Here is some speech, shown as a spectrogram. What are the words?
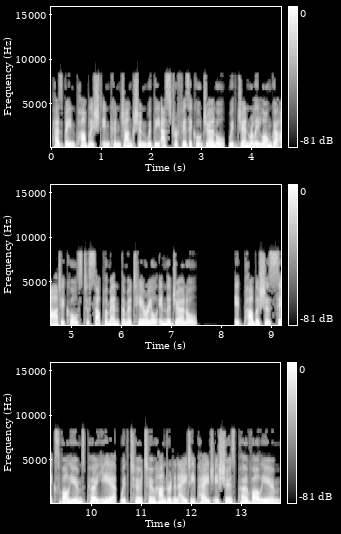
has been published in conjunction with the Astrophysical Journal, with generally longer articles to supplement the material in the journal. It publishes six volumes per year, with two 280-page issues per volume.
